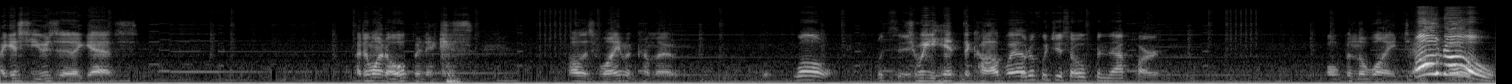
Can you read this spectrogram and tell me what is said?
I guess use it. I guess. I don't want to open it because all this wine would come out. Well, let's see. Should we hit the cobweb? What if we just open that part? Open the wine tap. Oh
